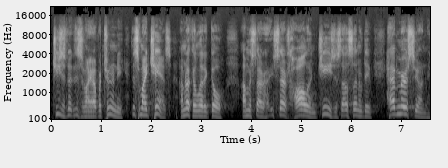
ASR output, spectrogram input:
Jesus, this is my opportunity. This is my chance. I'm not going to let it go. I'm going to start, he starts hollering, Jesus, thou son of David, have mercy on me.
